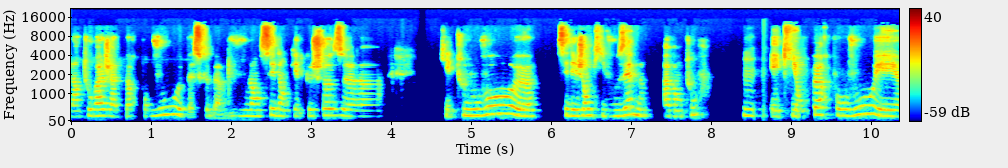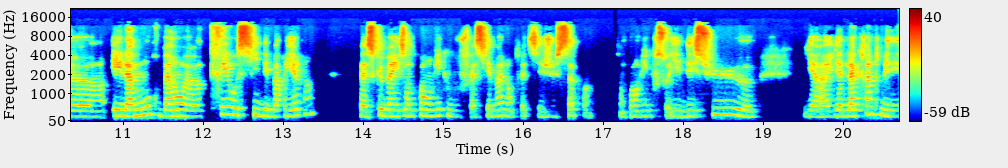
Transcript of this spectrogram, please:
l'entourage a peur pour vous, parce que ben, vous vous lancez dans quelque chose euh, qui est tout nouveau. c'est des gens qui vous aiment avant tout. Mm. et qui ont peur pour vous. Et, euh, et l'amour ben, euh, crée aussi des barrières hein, parce que ben, ils n'ont pas envie que vous fassiez mal, en fait, c'est juste ça. Quoi. Ils n'ont pas envie que vous soyez déçus. Euh, il y, a, y, a, de la crainte, mais,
